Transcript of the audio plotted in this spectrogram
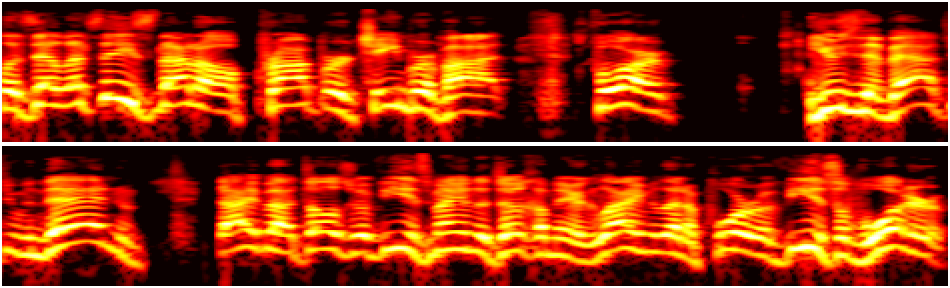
Let's say it's not a proper chamber pot for using the bathroom, and then Taiba tells Ravias Mayim the Tocha Meraglayim, he let a pour Ravias of water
